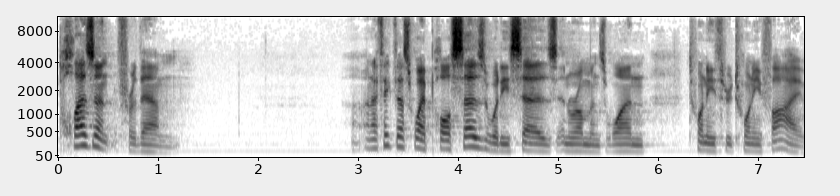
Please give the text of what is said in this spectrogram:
pleasant for them. And I think that's why Paul says what he says in Romans 1 20 through 25.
